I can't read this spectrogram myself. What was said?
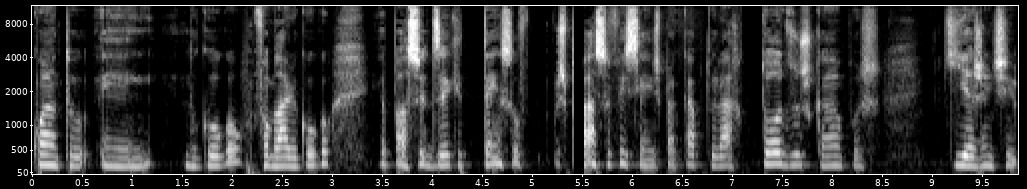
quanto em, no Google, formulário Google, eu posso dizer que tem su espaço suficiente para capturar todos os campos que a gente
